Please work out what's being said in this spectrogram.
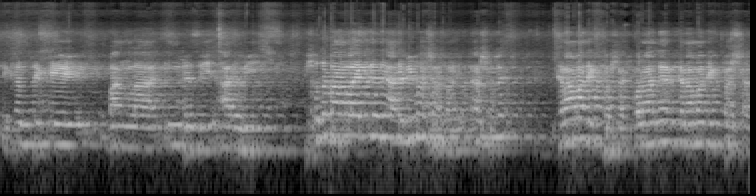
এখান থেকে বাংলা ইংরেজি আরবি শুধু বাংলা ইংরেজি আরবি ভাষা নয় আসলে গ্রামারিক ভাষা কোরআনের গ্রামারিক ভাষা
